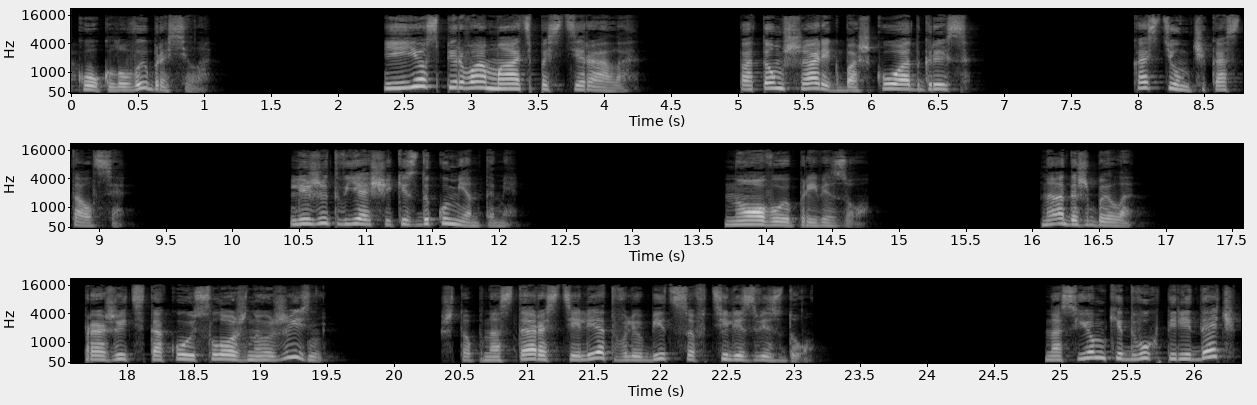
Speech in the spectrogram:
куклу выбросила. Ее сперва мать постирала, потом шарик башку отгрыз, Костюмчик остался. Лежит в ящике с документами. Новую привезу. Надо ж было прожить такую сложную жизнь, чтоб на старости лет влюбиться в телезвезду. На съемке двух передач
